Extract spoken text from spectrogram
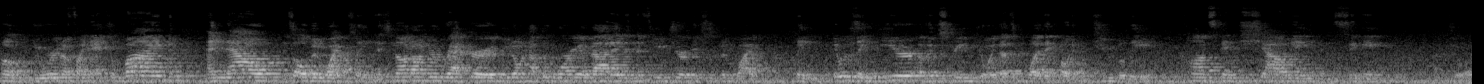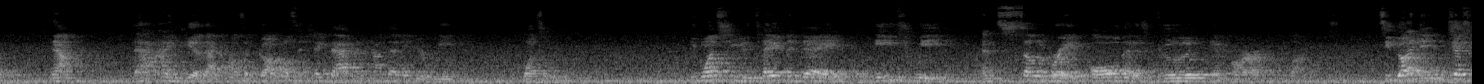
home. You were in a financial bind, and now it's all been wiped clean. It's not on your record. You don't have to worry about it in the future. It's just been wiped clean. It was a year of extreme joy. That's why they called it Jubilee. Constant shouting and singing of joy. Now, that idea, that concept, God wants to take that and have that in your week once a week. He wants you to take a day each week and celebrate all that is good in our lives. See, God didn't just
